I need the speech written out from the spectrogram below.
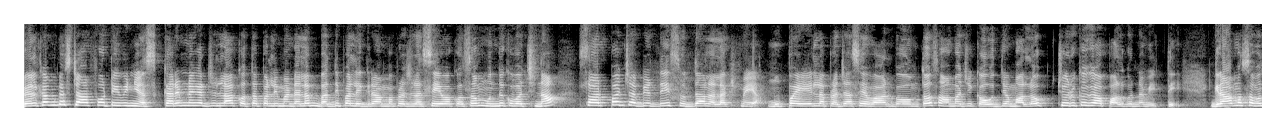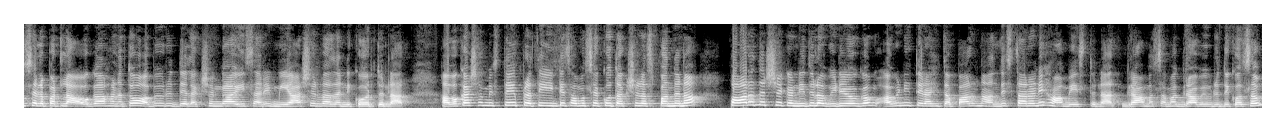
Welcome to star four TV news. Karimnagar జిల్లా కొత్తపల్లి మండలం బద్దిపల్లి గ్రామ ప్రజల సేవ కోసం ముందుకు వచ్చిన సర్పంచ్ అభ్యర్థి సుద్దాల లక్ష్మయ్య ముప్పై ఏళ్ళ ప్రజాసేవ అనుభవంతో సామాజిక ఉద్యమాల్లో చురుకుగా పాల్గొన్న వ్యక్తి. గ్రామ సమస్యల పట్ల అవగాహనతో అభివృద్ధి లక్ష్యంగా ఈసారి మీ ఆశీర్వాదాన్ని కోరుతున్నారు. అవకాశం ఇస్తే ప్రతి ఇంటి సమస్యకు తక్షణ స్పందన పారదర్శక నిధుల వినియోగం అవినీతి రహిత పాలన అందిస్తారని హామీ ఇస్తున్నారు. గ్రామ సమగ్ర అభివృద్ధి కోసం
